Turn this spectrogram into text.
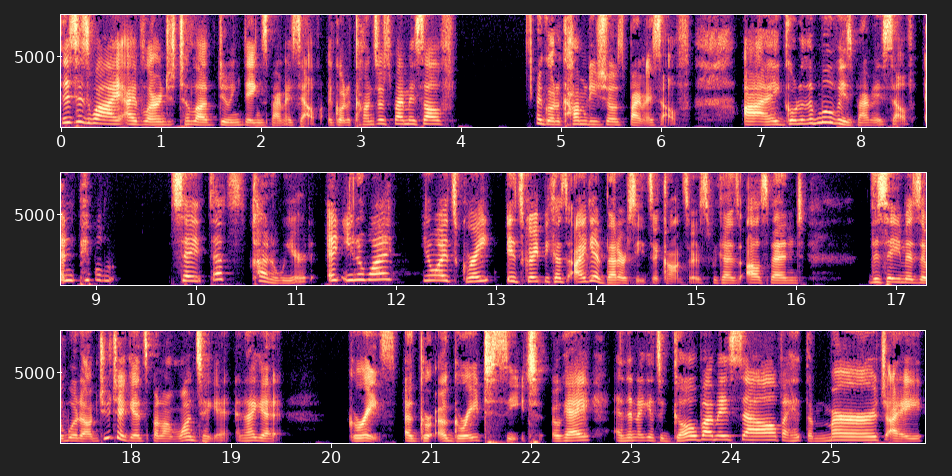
This is why I've learned to love doing things by myself. I go to concerts by myself. I go to comedy shows by myself. I go to the movies by myself. And people say, that's kind of weird. And you know why? You know why it's great? It's great because I get better seats at concerts because I'll spend the same as I would on two tickets, but on one ticket. And I get great, a, gr- a great seat. Okay. And then I get to go by myself. I hit the merch. I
